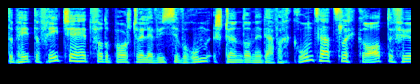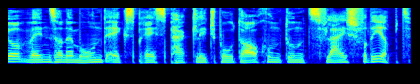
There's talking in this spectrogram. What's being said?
Der Peter Fritsche hat von der Post wissen, warum stehen da nicht einfach grundsätzlich gerade dafür, wenn so ein Mond-Express-Päckchen Spot ankommt und das Fleisch verdirbt.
